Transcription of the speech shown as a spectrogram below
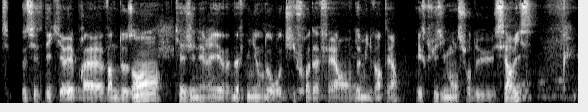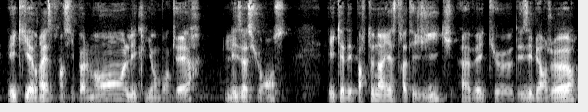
C'est une société qui avait près 22 ans, qui a généré 9 euh, millions d'euros de chiffre d'affaires en 2021, exclusivement sur du service, et qui adresse principalement les clients bancaires, les assurances, et qui a des partenariats stratégiques avec euh, des hébergeurs,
